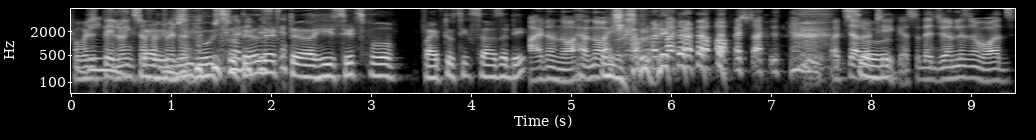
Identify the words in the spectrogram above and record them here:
For just paying stuff well, on Twitter? You used to tell that uh, he sits for five to six hours a day. I don't know. I have no idea. I don't know how much time. But chalo, so, So the journalism awards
